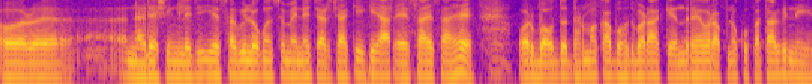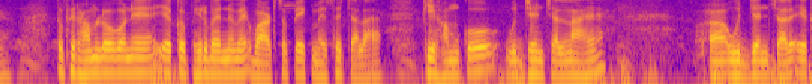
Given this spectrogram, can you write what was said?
और नरेश इंगले जी, ये सभी लोगों से मैंने चर्चा की कि यार ऐसा ऐसा है और बौद्ध धर्म का बहुत बड़ा केंद्र है और अपने को पता भी नहीं है। तो फिर हम लोगों ने एक, फिर मैंने में व्हाट्सएप पे एक मैसेज चलाया कि हमको उज्जैन चलना है। उज्जैन चले, एक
